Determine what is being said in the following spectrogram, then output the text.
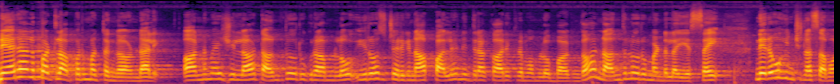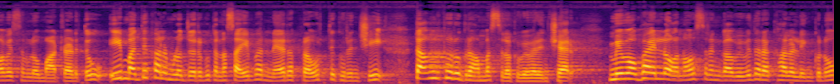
నేరాల పట్ల అప్రమత్తంగా ఉండాలి. అన్నమయ్య జిల్లా టంగ్టూరు గ్రామంలో ఈరోజు జరిగిన పల్లె నిద్ర కార్యక్రమంలో భాగంగా నందలూరు మండల ఎస్ఐ నిర్వహించిన సమావేశంలో మాట్లాడుతూ ఈ మధ్యకాలంలో జరుగుతున్న సైబర్ నేర ప్రవృత్తి గురించి టంగుటూరు గ్రామస్తులకు వివరించారు. మీ మొబైల్లో అనవసరంగా వివిధ రకాల లింకును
